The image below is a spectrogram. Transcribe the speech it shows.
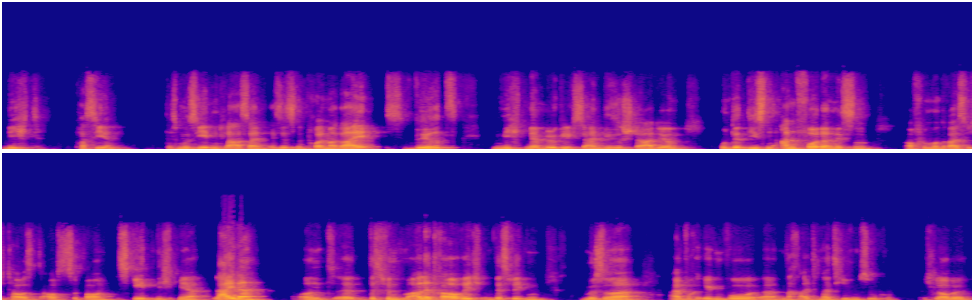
nicht passieren. Das muss jedem klar sein. Es ist eine Träumerei. Es wird nicht mehr möglich sein, dieses Stadion unter diesen Anfordernissen auf 35.000 auszubauen. Es geht nicht mehr. Leider. Und äh, das finden wir alle traurig. Und deswegen müssen wir einfach irgendwo äh, nach Alternativen suchen. Ich glaube,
